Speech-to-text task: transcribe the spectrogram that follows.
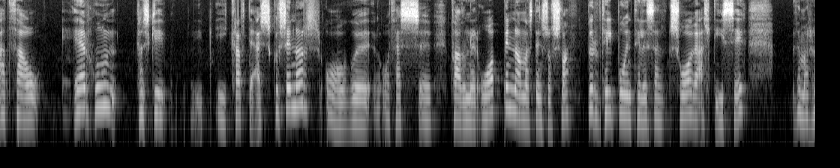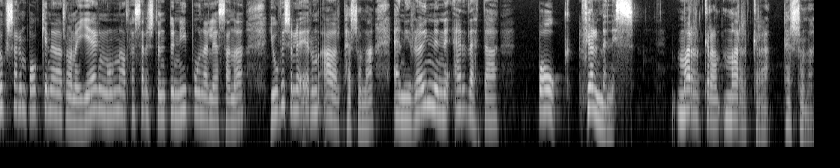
að þá er hún kannski í, í krafti æsku sinnar og, og þess hvað hún er opinn nánast eins og svampur tilbúin til þess að soga allt í sig. Þegar maður hugsaður um bókinu eða allavega ég núna á þessari stundu nýbúin að lesa hana, jú vissulega er hún aðalpersona en í rauninni er þetta bók fjölmennis. Margra, margra persóna.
